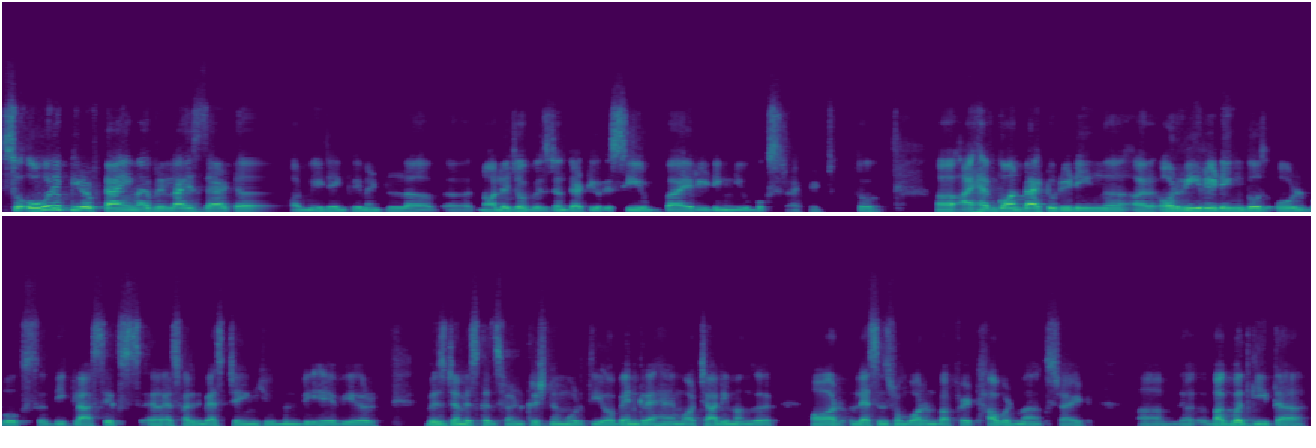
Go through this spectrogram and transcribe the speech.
So over a period of time, I've realized that uh, or major incremental uh, uh, knowledge or wisdom that you received by reading new books, right? So uh, I have gone back to reading uh, or, rereading those old books, the classics uh, as far as investing, human behavior, wisdom is concerned, Krishnamurti or Ben Graham or Charlie Munger or lessons from Warren Buffett, Howard Marks, right? Um, Bhagavad Gita.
